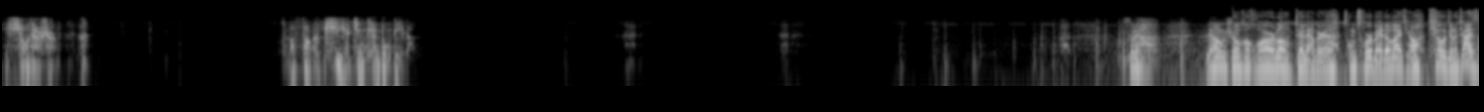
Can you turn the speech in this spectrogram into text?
你小点声！怎么放个屁也惊天动地的？司令，梁永生和黄二愣这两个人从村北的外墙跳进了寨子。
